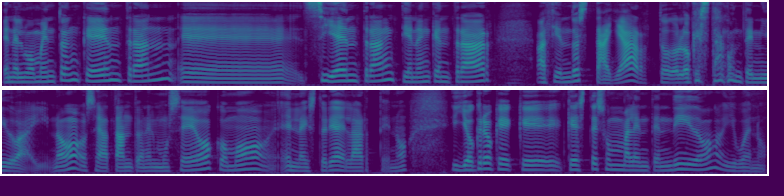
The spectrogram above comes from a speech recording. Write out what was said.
en el momento en que entran, eh, si entran, tienen que entrar haciendo estallar todo lo que está contenido ahí, ¿no? O sea, tanto en el museo como en la historia del arte, ¿no? Y yo creo que, que, este es un malentendido y bueno,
